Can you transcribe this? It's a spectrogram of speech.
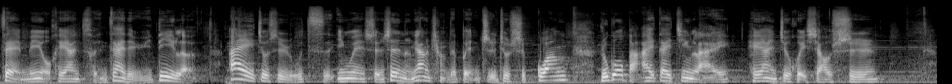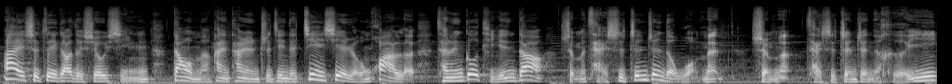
再也没有黑暗存在的余地了。爱就是如此，因为神圣能量场的本质就是光。如果把爱带进来，黑暗就会消失。爱是最高的修行。当我们和他人之间的界限融化了，才能够体验到什么才是真正的我们，什么才是真正的合一。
